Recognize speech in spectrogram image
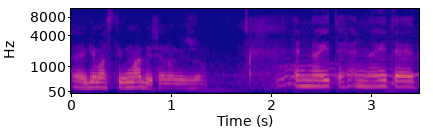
ε, και μας στιγμάτισε νομίζω. Εννοείται, εννοείται.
